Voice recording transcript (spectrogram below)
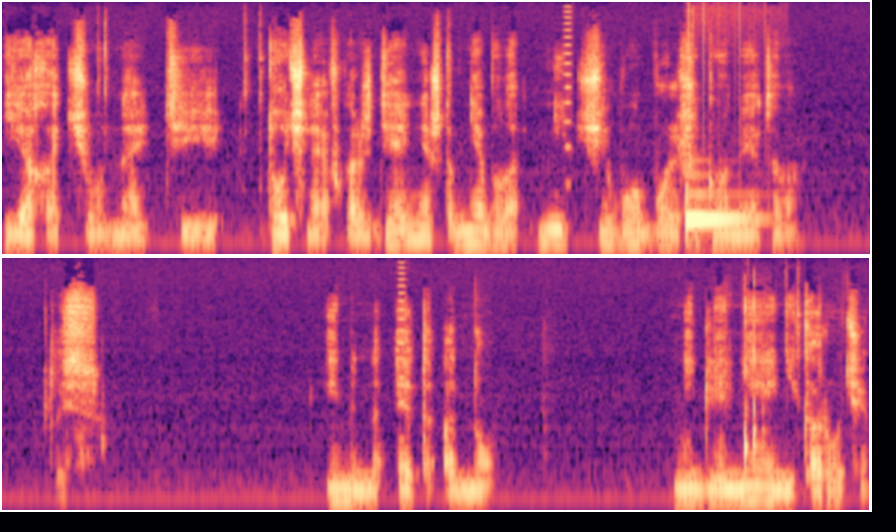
Я хочу найти точное вхождение, чтобы не было ничего больше, кроме этого. То есть именно это одно. Ни длиннее, ни короче.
